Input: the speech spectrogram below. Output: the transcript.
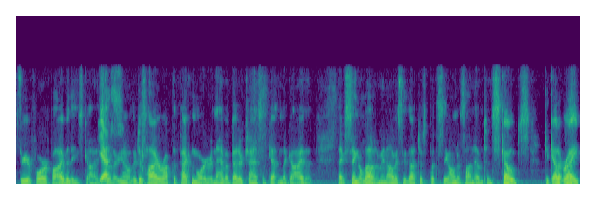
three or four or five of these guys. Yes. So they're, you know, they're just higher up the pecking order and they have a better chance of getting the guy that they've singled out. I mean, obviously that just puts the onus on Edmonton scouts to get it right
